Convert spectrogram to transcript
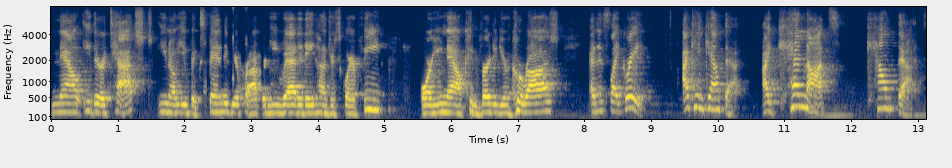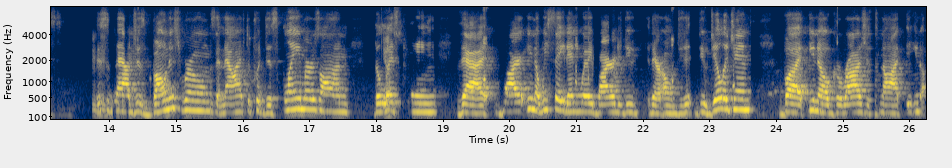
now either attached, you know, you've expanded your property, you've added 800 square feet, or you now converted your garage. And it's like, great, I can't count that. I cannot count that. This is now just bonus rooms, and now I have to put disclaimers on the Yes. listing that buyer, you know, we say it anyway, buyer to do their own due diligence, but you know, garage is not, you know,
